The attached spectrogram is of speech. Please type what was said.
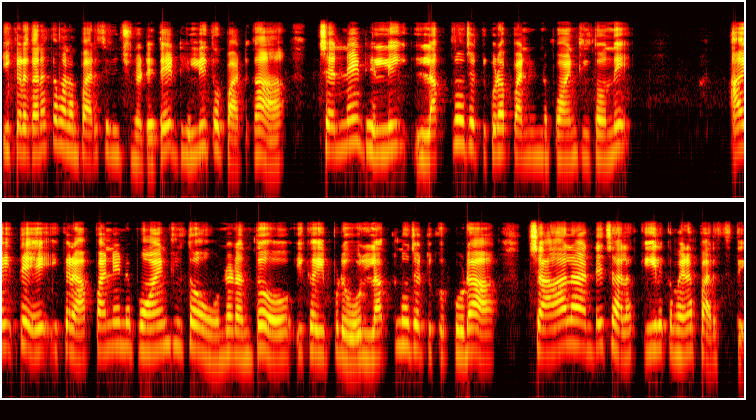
ఇక్కడ కనుక మనం పరిశీలించినట్టయితే ఢిల్లీతో పాటుగా చెన్నై ఢిల్లీ లక్నో జట్టు కూడా పన్నెండు పాయింట్లతో ఉంది అయితే ఇక్కడ పన్నెండు పాయింట్లతో ఉండడంతో ఇక ఇప్పుడు లక్నో జట్టుకు కూడా చాలా అంటే చాలా కీలకమైన పరిస్థితి.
